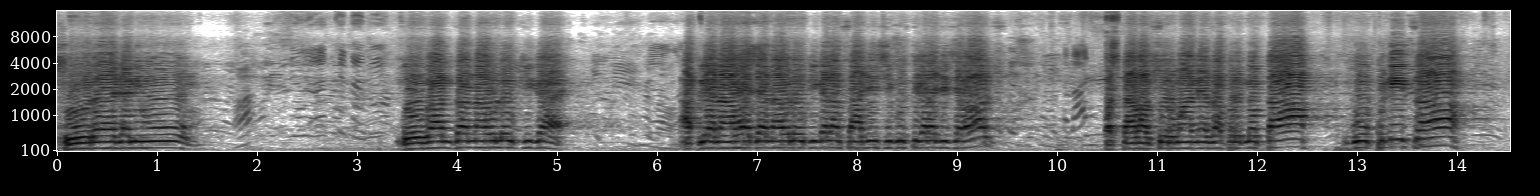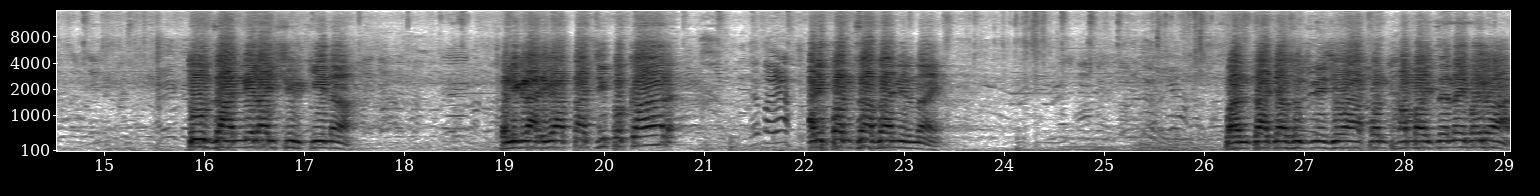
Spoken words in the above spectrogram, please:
सूरज आणि ओम. दोघांचा नाव लौकिक आहे. आपल्या नावाच्या नाव लौकिकाला साजेशी कुस्ती करायची जवान पट्टाला सूर मारण्याचा प्रयत्न होता. गोपनीचा. तो जाणलेला आहे शिरकीनं. पलीकडे आडव्या हाताची पकड. आणि पंचाचा निर्णय. पंचाच्या सूचनेशिवाय आपण थांबायचं नाही पैलवान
